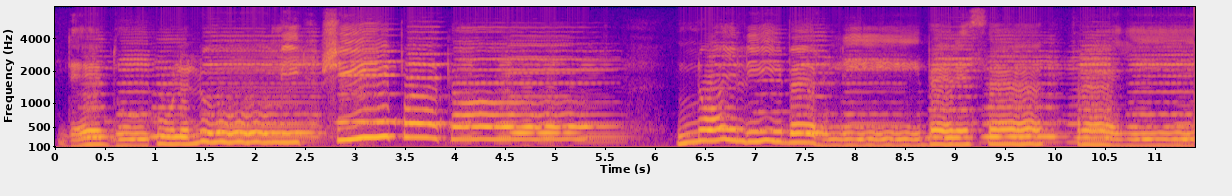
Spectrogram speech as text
de Duhul lumii și păcat. noi liber, liber să trăim.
